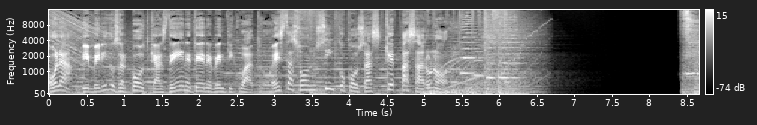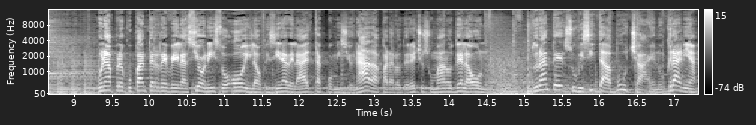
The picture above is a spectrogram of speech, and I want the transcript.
Hola, bienvenidos al podcast de NTN 24. Estas son cinco cosas que pasaron hoy. Una preocupante revelación hizo hoy la oficina de la alta comisionada para los derechos humanos de la ONU. Durante su visita a Bucha, en Ucrania,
